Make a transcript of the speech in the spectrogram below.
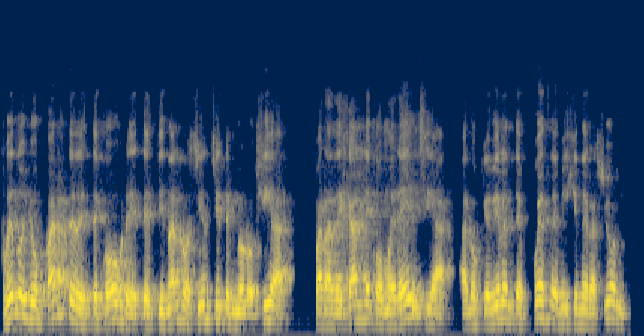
¿puedo yo parte de este cobre destinarlo a ciencia y tecnología para dejarle como herencia a los que vienen después de mi generación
